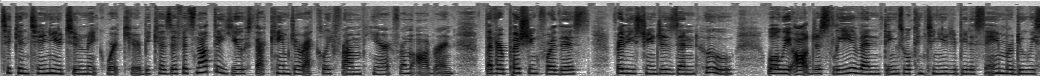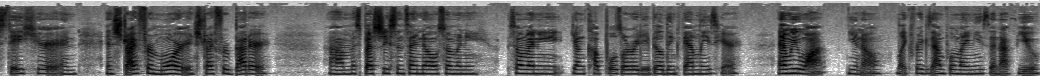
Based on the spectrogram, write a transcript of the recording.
to continue to make work here because if it's not the youth that came directly from here from Auburn that are pushing for this for these changes then who will we all just leave and things will continue to be the same or do we stay here and and strive for more and strive for better. Um, especially since I know so many so many young couples already building families here, and we want you know like for example my niece and nephew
